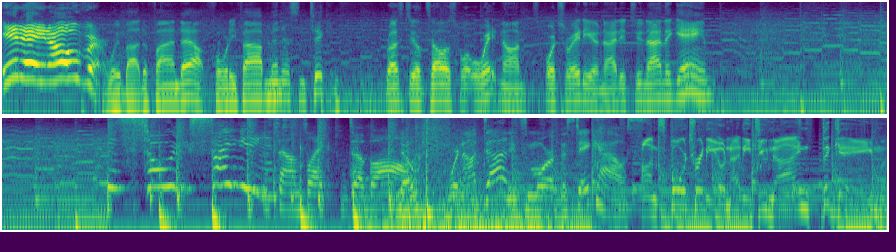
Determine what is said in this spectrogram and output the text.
It ain't over. We about to find out. 45 minutes and ticking. Rusty will tell us what we're waiting on. Sports Radio 92.9 The Game. so exciting. Sounds like da bomb. Nope, we're not done. It's more of the steakhouse. On Sports Radio 92.9 The Game.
